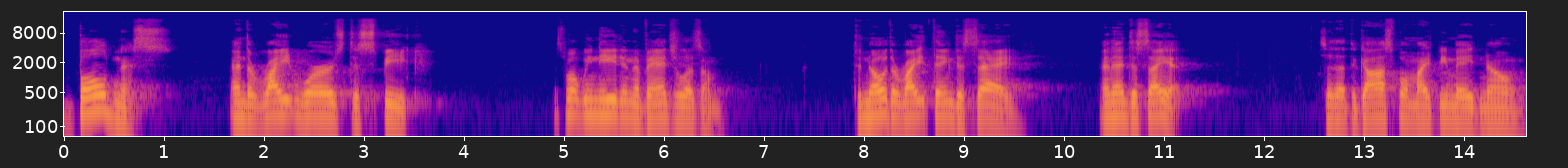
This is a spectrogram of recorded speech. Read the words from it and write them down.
boldness and the right words to speak. That's what we need in evangelism to know the right thing to say and then to say it so that the gospel might be made known.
